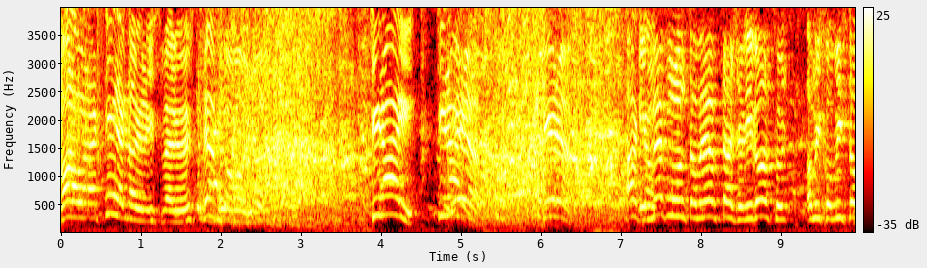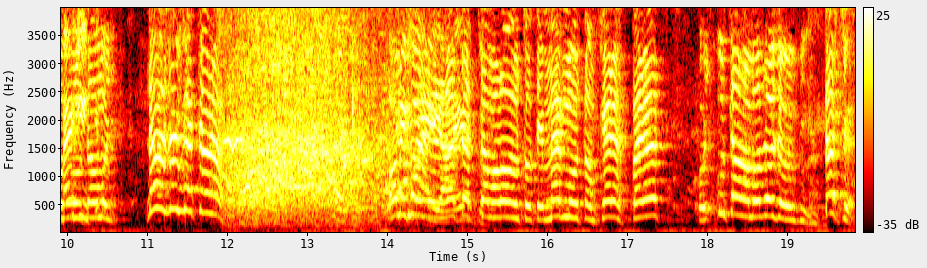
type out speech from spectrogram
Valahonnan tényleg nagyon ismerős, nem tudom hogy. Csinálj! Csinálj! Kérem! Hát Én megmondtam elvtársakig azt, hogy amikor visszavonultam, hogy nem ezzel egyszerre! Amikor én letettem a lantot, én megmondtam Kerek Perec, hogy utálom az özönvíz. Tessék!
